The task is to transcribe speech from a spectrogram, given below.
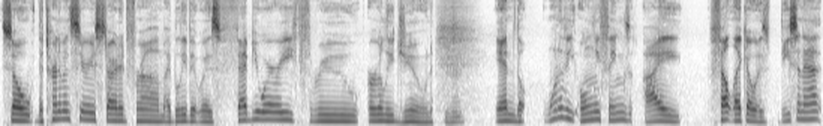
so the tournament series started from, I believe it was February through early June. And the one of the only things I felt like I was decent at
